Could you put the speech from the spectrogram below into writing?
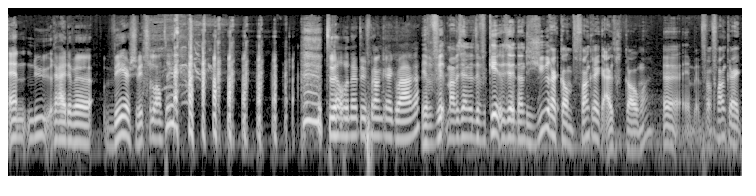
En nu rijden we weer Zwitserland in. Terwijl we net in Frankrijk waren. Ja, maar we zijn, de verkeerde, we zijn aan de Jura-kant Frankrijk uitgekomen. Eh, van Frankrijk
